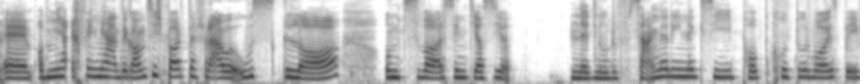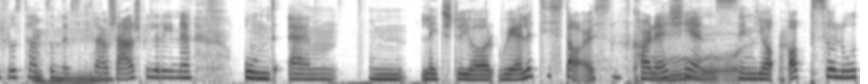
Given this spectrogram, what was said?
ähm, aber wir, ich finde, wir haben eine ganze Sparte Frauen ausgelassen und zwar sind ja sie nicht nur Sängerinnen Popkultur, die uns beeinflusst hat, sondern sicher auch Schauspielerinnen und ähm, im letzten Jahr Reality Stars. Die Kardashians Oh. sind ja absolut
